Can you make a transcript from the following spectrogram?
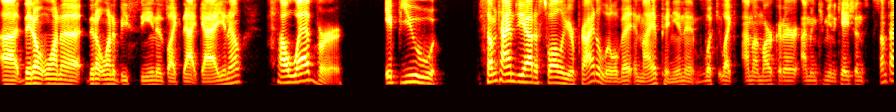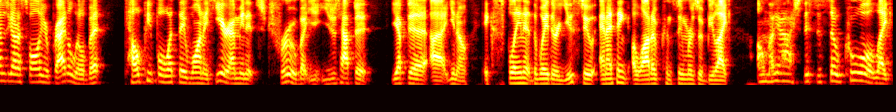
uh they don't want to they don't want to be seen as like that guy you know however if you sometimes you got to swallow your pride a little bit, in my opinion. And look, like I'm a marketer, I'm in communications. Sometimes you got to swallow your pride a little bit. Tell people what they want to hear. I mean, it's true, but you, you just have to you have to uh, you know explain it the way they're used to. And I think a lot of consumers would be like, "Oh my gosh, this is so cool! Like,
